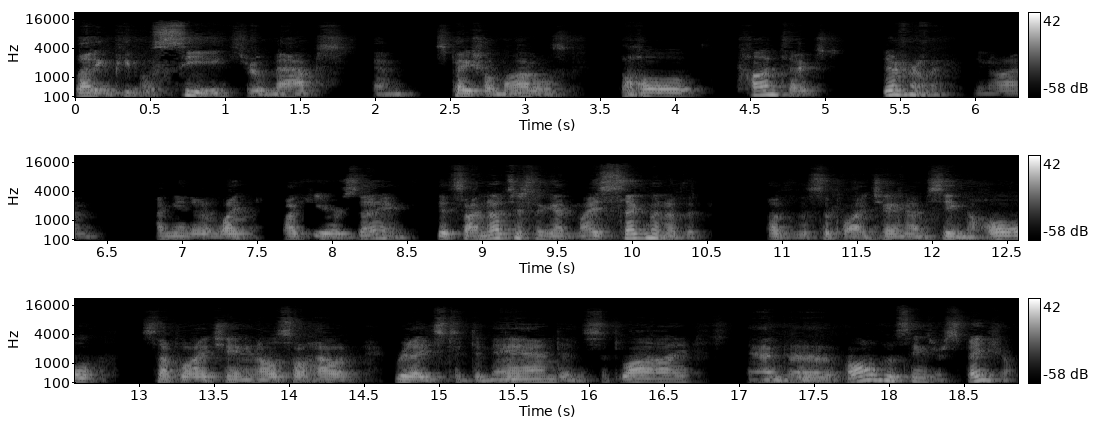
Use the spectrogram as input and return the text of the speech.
letting people see through maps and spatial models the whole context differently. You know, I'm I mean, like like you were saying, it's I'm not just looking at my segment of the of the supply chain. I'm seeing the whole supply chain and also how it relates to demand and supply, and uh, all those things are spatial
